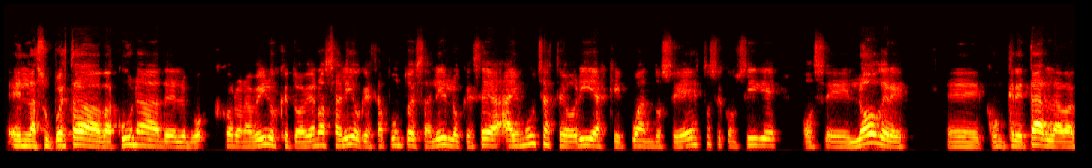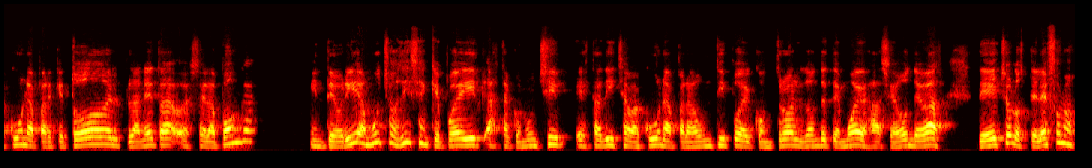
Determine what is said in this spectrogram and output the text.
en la supuesta vacuna del coronavirus que todavía no ha salido, que está a punto de salir, lo que sea, hay muchas teorías que cuando se, esto se consigue o se logre eh, concretar la vacuna para que todo el planeta se la ponga, en teoría, muchos dicen que puede ir hasta con un chip esta dicha vacuna para un tipo de control, dónde te mueves, hacia dónde vas. De hecho, los teléfonos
